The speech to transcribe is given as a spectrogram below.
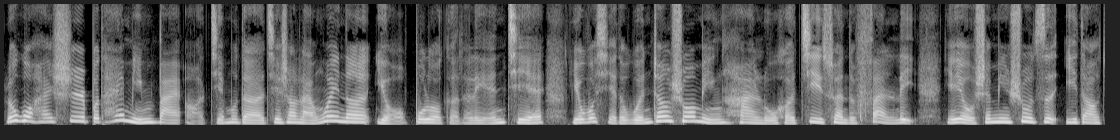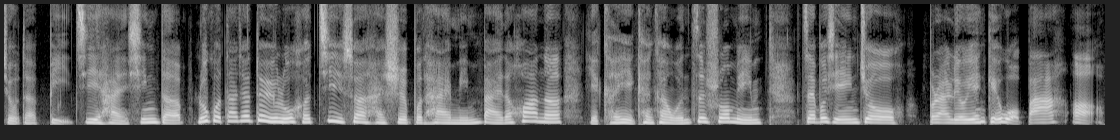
如果还是不太明白啊，节目的介绍栏位呢，有部落格的连结，有我写的文章说明和如何计算的范例，也有生命数字一到九的笔记和心得。如果大家对于如何计算还是不太明白的话呢，也可以看看文字说明。再不行就不然留言给我吧啊。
